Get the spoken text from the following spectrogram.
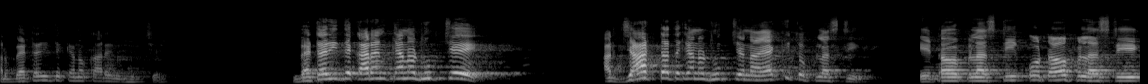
আর ব্যাটারিতে কেন কারেন্ট ঢুকছে? ব্যাটারিতে কারেন্ট কেন ঢুকছে? আর জারটাতে কেন ঢুকছে না? একই তো প্লাস্টিক। এটাও প্লাস্টিক, ওটাও প্লাস্টিক।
